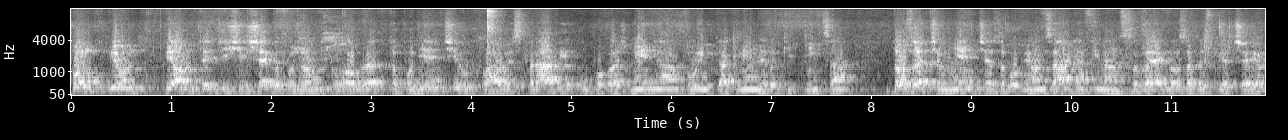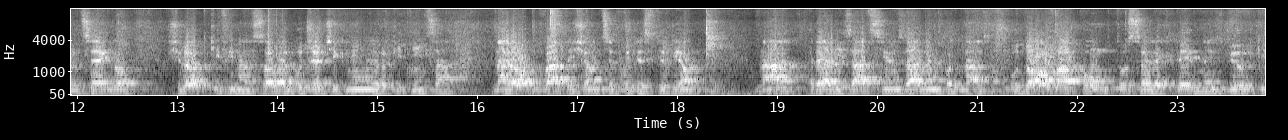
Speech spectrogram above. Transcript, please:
punkt pią- piąty dzisiejszego porządku obrad to podjęcie uchwały w sprawie upoważnienia wójta gminy Rokitnica do zaciągnięcia zobowiązania finansowego zabezpieczającego środki finansowe w budżecie gminy Rokitnica na rok 2025 na realizację zadań pod nazwą Budowa punktu selektywnej zbiórki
